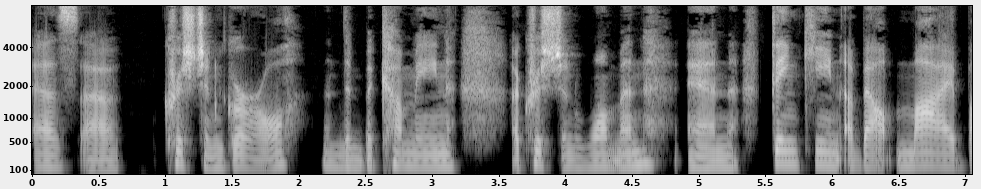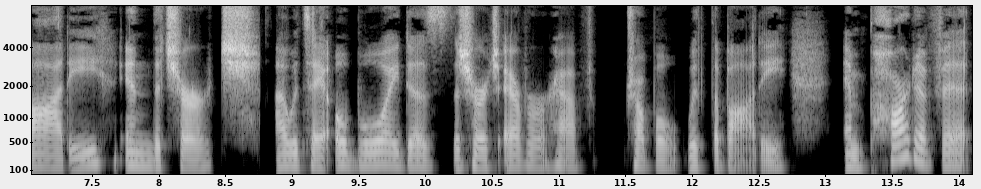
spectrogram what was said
as a Christian girl and then becoming a Christian woman and thinking about my body in the church, I would say, oh boy, does the church ever have trouble with the body. And part of it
